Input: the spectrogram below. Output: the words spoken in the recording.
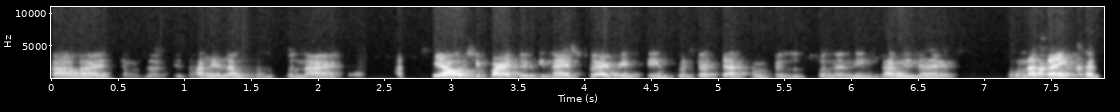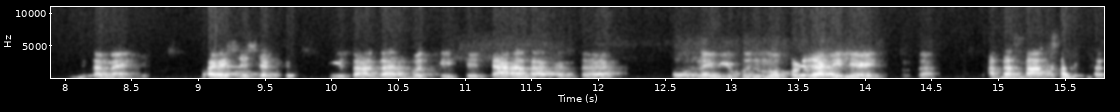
आला आहे समजा ते झालेला उत्पन्न आहे आता यावर्षी पाहतो की नाही सोयाबीन तीन क्विंटल चार क्विंटल उत्पन्न निघ झालेलं आहे. कोणाचाही खर्च दिला नाही. बरेचसे शेतकरी तीस हजार बत्तीसशे चार हजार पर्यंत पूर्ण विकून मोकळे झालेले आहेत. आता सात साडेसात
